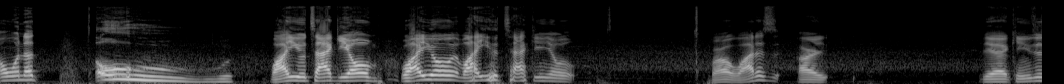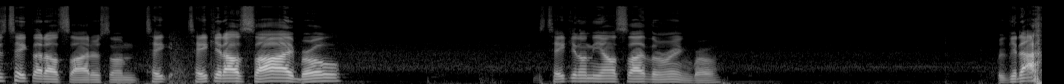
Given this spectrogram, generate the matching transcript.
Oh, and a... Oh. Why you attacking your... Why you... Why you attacking your... Bro, why does... Alright. Yeah, can you just take that outside or something? Take take it outside, bro. Just take it on the outside of the ring, bro. Out.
